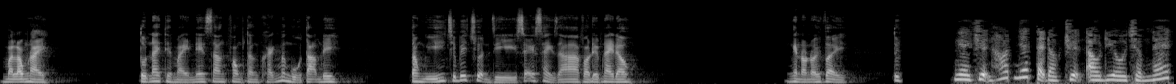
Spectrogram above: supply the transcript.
Mà Long này, tối nay thì mày nên sang phòng thằng Khánh mà ngủ tạm đi. Tao nghĩ chưa biết chuyện gì sẽ xảy ra vào đêm nay đâu. Nghe nó nói vậy, Nghe chuyện hot nhất tại đọc truyện audio.net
